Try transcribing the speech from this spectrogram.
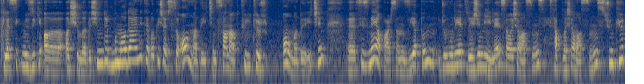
klasik müzik a, aşıladı. Şimdi bu modernite bakış açısı olmadığı için sanat, kültür olmadığı için e, siz ne yaparsanız yapın Cumhuriyet rejimiyle savaşamazsınız, hesaplaşamazsınız. Çünkü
